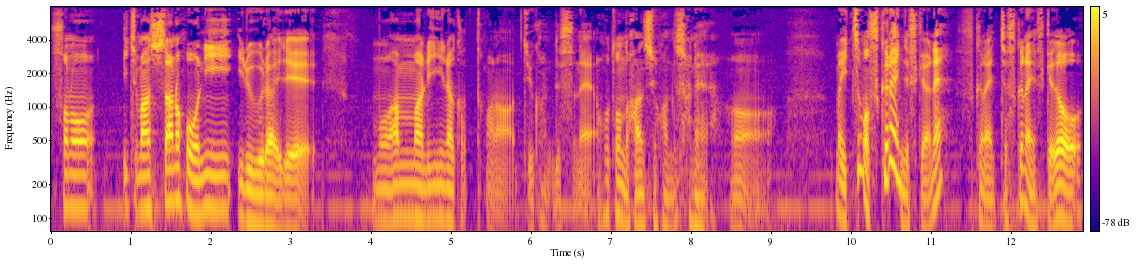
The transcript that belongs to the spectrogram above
その一番下の方にいるぐらいで、もうあんまりいなかったかなっていう感じですね。ほとんど阪神ファンですよね。うん。まあ、いつも少ないんですけどね。少ないっちゃ少ないんですけど、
